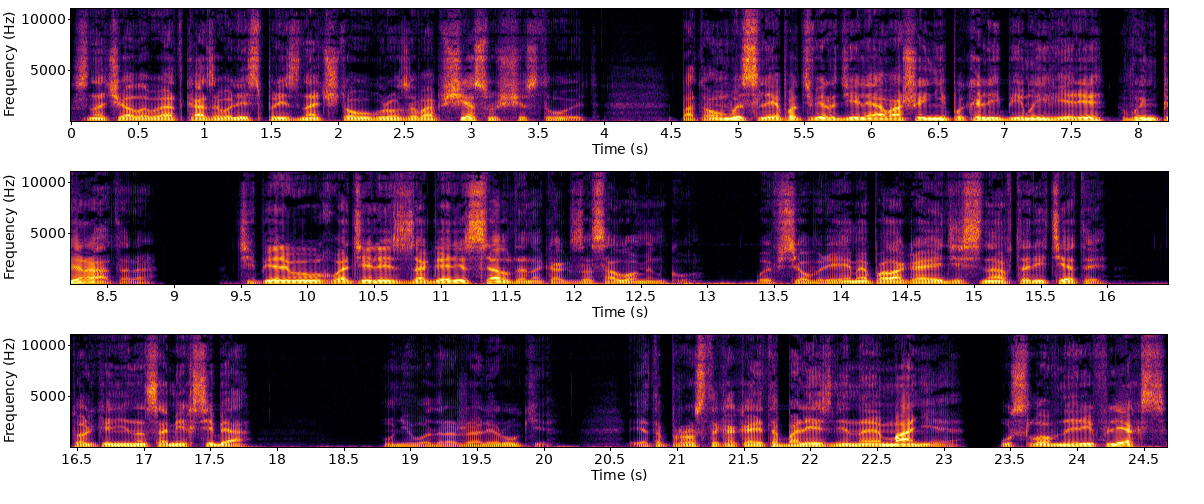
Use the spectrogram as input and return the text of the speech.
Сначала вы отказывались признать, что угроза вообще существует. Потом вы слепо твердили о вашей непоколебимой вере в императора. Теперь вы ухватились за Гэри Селдена, как за соломинку. Вы все время полагаетесь на авторитеты, только не на самих себя. У него дрожали руки. Это просто какая-то болезненная мания условный рефлекс,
